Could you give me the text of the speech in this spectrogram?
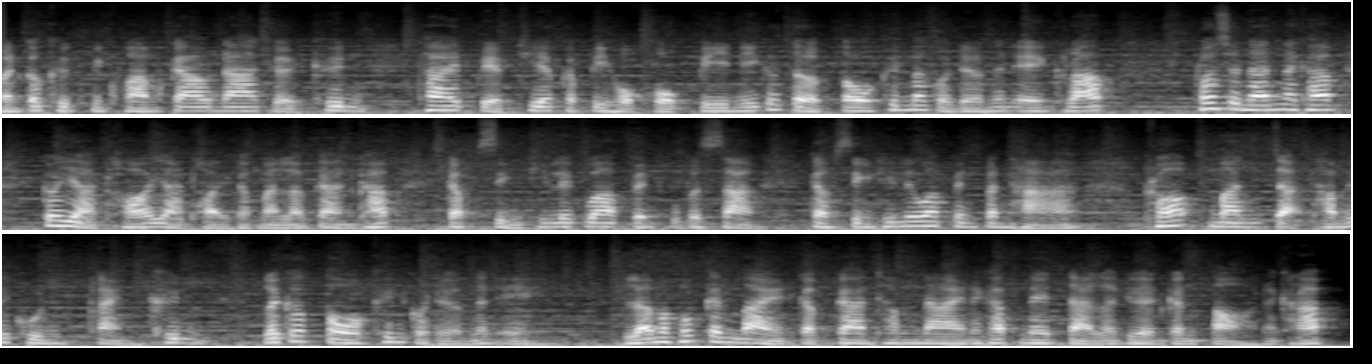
มันก็คือมีความก้าวหน้าเกิดขึ้น ถ้าให้เปรียบเทียบกับปี 66 ปีนี้ก็เติบโตขึ้นมากกว่าเดิมนั่นเองครับ เพราะฉะนั้นนะครับก็อย่าท้ออย่าถอยกับมันแล้วกันครับ กับสิ่งที่เรียกว่าเป็นอุปสรรค กับสิ่งที่เรียกว่าเป็นปัญหา เพราะมันจะทำให้คุณแกร่งขึ้น แล้วก็โตขึ้นกว่าเดิมนั่นเอง แล้วมาพบกันใหม่กับการทำนายนะครับในแต่ละเดือนกันต่อนะครับ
